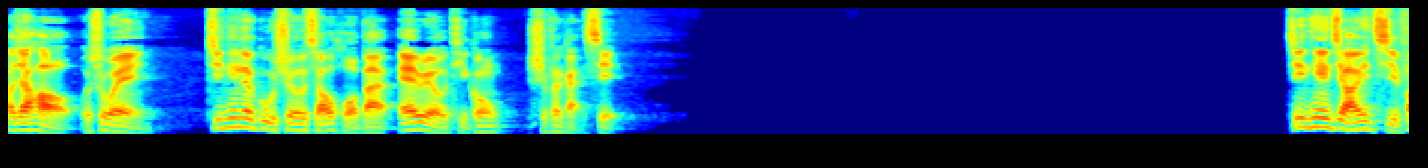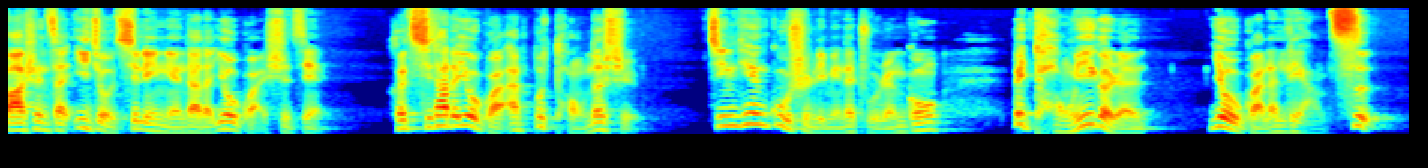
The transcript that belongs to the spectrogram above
大家好，我是 Wayne。今天的故事由小伙伴 Ariel 提供，十分感谢。今天讲一起发生在一九七零年代的诱拐事件。和其他的诱拐案不同的是，今天故事里面的主人公被同一个人诱拐了两次。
